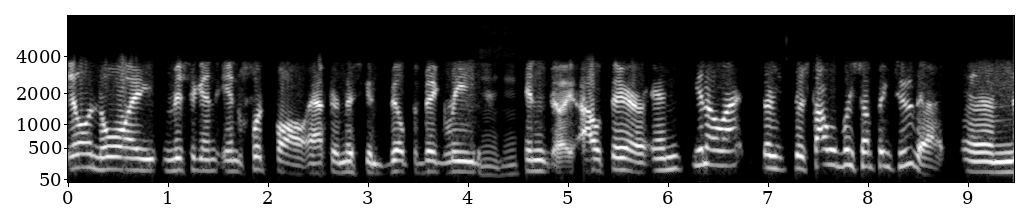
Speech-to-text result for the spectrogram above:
Illinois, Michigan in football after Michigan built the big lead Mhm. in uh, out there. And you know, I, there's there's probably something to that. And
